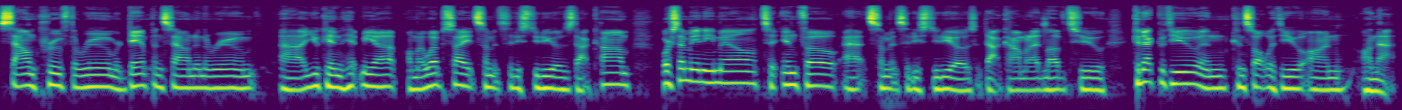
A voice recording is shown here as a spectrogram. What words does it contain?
soundproof the room or dampen sound in the room, uh, you can hit me up on my website, summitcitystudios.com, or send me an email to info at summitcitystudios.com. And I'd love to connect with you and consult with you on, on that.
